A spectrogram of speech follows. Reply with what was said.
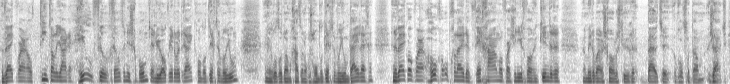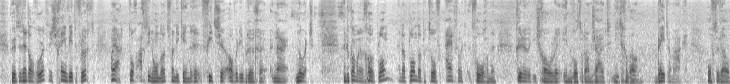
Een wijk waar al tientallen jaren heel veel geld in is gepompt. En nu ook weer door het Rijk, 130 miljoen. In Rotterdam gaat er nog eens 130 miljoen bij bijleggen. En een wijk ook waar hoger opgeleiden weggaan... of waar ze in ieder geval hun kinderen naar middelbare scholen sturen... buiten Rotterdam-Zuid. U heeft het net al gehoord, het is geen witte vlucht. Maar ja, toch 1800 van die kinderen fietsen over die bruggen naar Noord. En toen kwam er een groot plan. En dat plan dat betrof eigenlijk het volgende. Kunnen we die scholen in Rotterdam-Zuid niet gewoon beter maken? Oftewel,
